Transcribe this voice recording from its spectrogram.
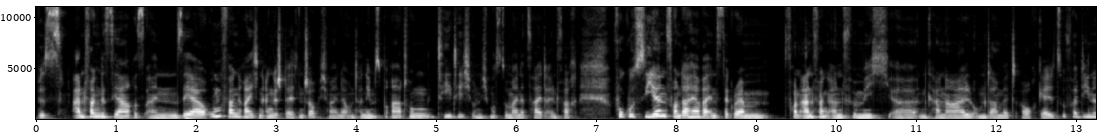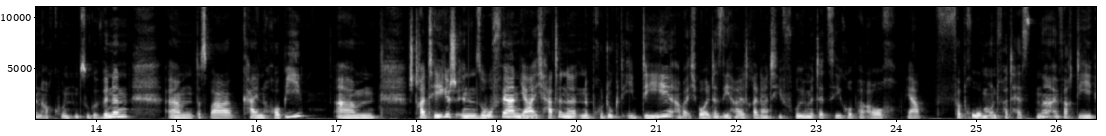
bis Anfang des Jahres einen sehr umfangreichen Angestelltenjob. Ich war in der Unternehmensberatung tätig und ich musste meine Zeit einfach fokussieren. Von daher war Instagram von Anfang an für mich äh, ein Kanal, um damit auch Geld zu verdienen, auch Kunden zu gewinnen. Ähm, das war kein Hobby. Ähm, strategisch insofern, ja, ich hatte eine, eine, Produktidee, aber ich wollte sie halt relativ früh mit der Zielgruppe auch ja, verproben und vertesten. Ne? Einfach die,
